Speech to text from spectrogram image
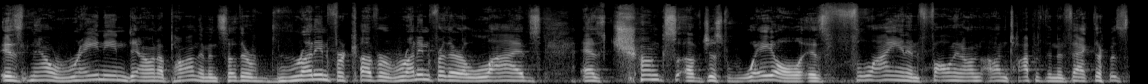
is now raining down upon them. And so they're running for cover, running for their lives as chunks of just whale is flying and falling on, on top of them. In fact, there was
